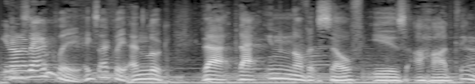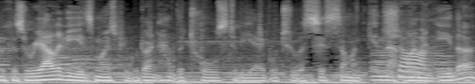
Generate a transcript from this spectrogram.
You know exactly, what I mean? exactly. And look, that that in and of itself is a hard thing because the reality is most people don't have the tools to be able to assist someone in that Sure. moment either.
